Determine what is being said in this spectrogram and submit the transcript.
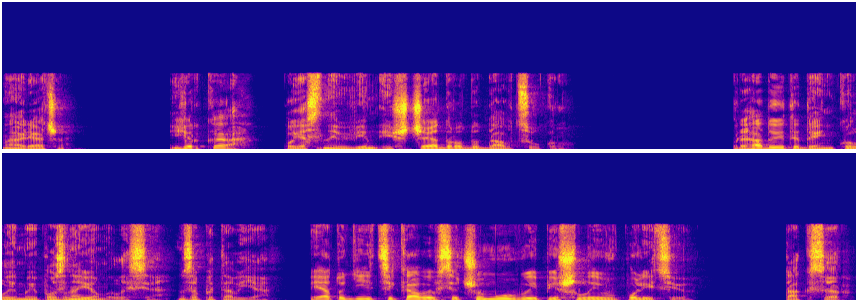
Гаряча? Гірка, пояснив він і щедро додав цукру. Пригадуєте день, коли ми познайомилися? запитав я. Я тоді цікавився, чому ви пішли в поліцію. Так, сер.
